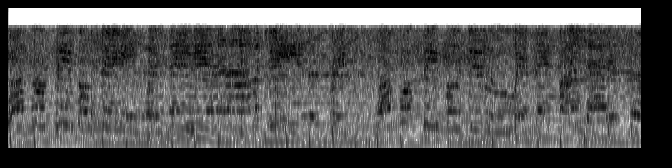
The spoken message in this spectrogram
What will people think when they need it on a Jesus freak? What will people do if they find that it's so?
